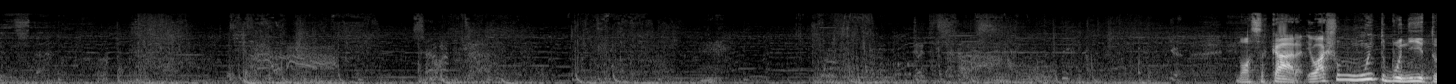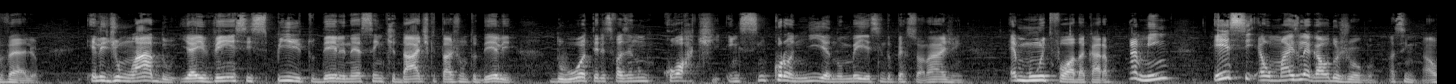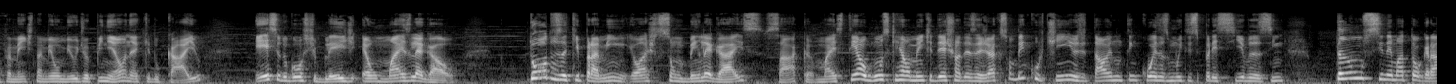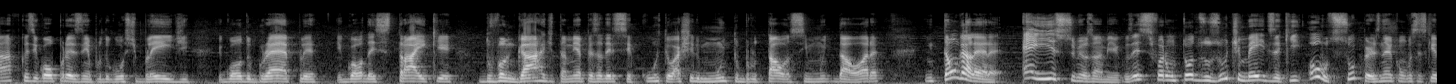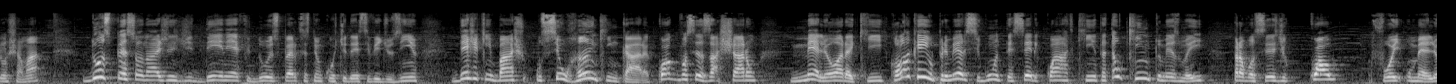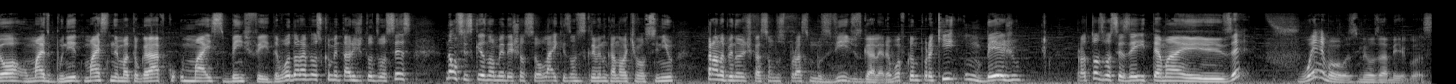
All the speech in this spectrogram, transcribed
Nossa, cara, eu acho muito bonito, velho. Ele de um lado, e aí vem esse espírito dele, né, essa entidade que tá junto dele. Do outro, eles fazendo um corte em sincronia no meio, assim, do personagem. É muito foda, cara. Pra mim, esse é o mais legal do jogo. Assim, obviamente na minha humilde opinião, né, aqui do Caio. Esse do Ghost Blade é o mais legal. Todos aqui pra mim, eu acho que são bem legais, saca? Mas tem alguns que realmente deixam a desejar, que são bem curtinhos e tal, e não tem coisas muito expressivas assim, tão cinematográficas, igual por exemplo do Ghost Blade, igual do Grappler, igual da Striker, do Vanguard também, apesar dele ser curto, eu acho ele muito brutal, assim, muito da hora. Então galera, é isso meus amigos, esses foram todos os Ultimates aqui, ou Supers, né, como vocês queiram chamar, dos personagens de DNF2, espero que vocês tenham curtido esse videozinho. Deixa aqui embaixo o seu ranking, cara, qual que vocês acharam melhor aqui. Coloca aí o primeiro, segundo, terceiro, quarto, quinto, até o quinto mesmo aí, pra vocês, de qual foi o melhor, o mais bonito, mais cinematográfico, o mais bem feito. Eu vou adorar ver os comentários de todos vocês. Não se esqueça de deixar o seu like, não se inscrever no canal ativar o sininho para não perder a notificação dos próximos vídeos, galera. Eu vou ficando por aqui, um beijo pra todos vocês aí, até mais e fuemos, meus amigos.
